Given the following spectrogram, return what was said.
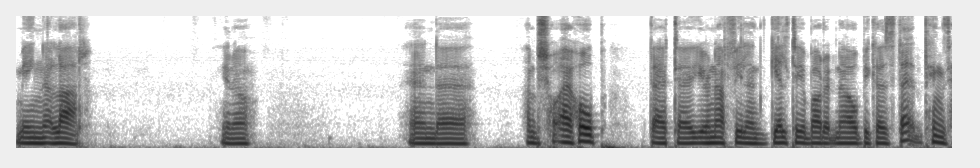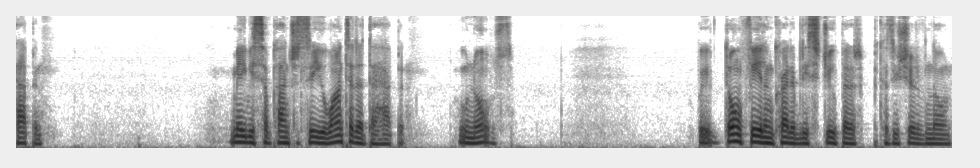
mean a lot, you know. And uh, I'm sure, I hope that uh, you're not feeling guilty about it now because that things happen. Maybe subconsciously you wanted it to happen. Who knows? But don't feel incredibly stupid because you should have known.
